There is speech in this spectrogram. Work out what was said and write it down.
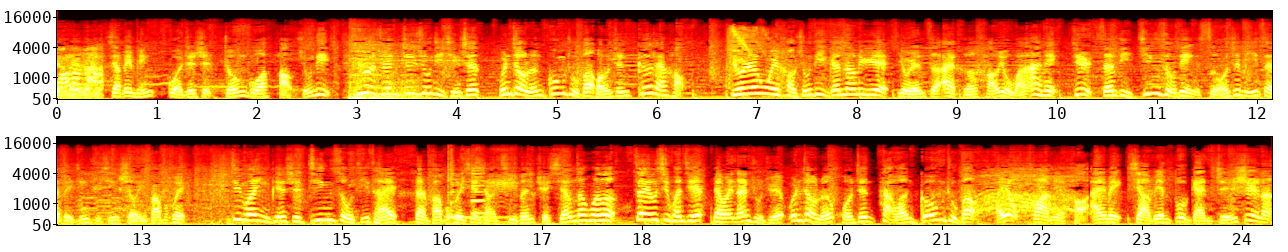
没没，夏变平果真是中国好兄弟，娱乐圈真兄弟情深，温兆伦公主抱，黄真哥俩好。有人为好兄弟甘当绿叶，有人则爱和好友玩暧昧。今日三 D 惊悚电影《死亡之谜》在北京举行首映发布会，尽管影片是惊悚题材，但发布会现场气氛却相当欢乐。在游戏环节，两位男主角温兆伦、黄真大玩公主抱，哎呦，画面好暧昧，小编不敢直视呢。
